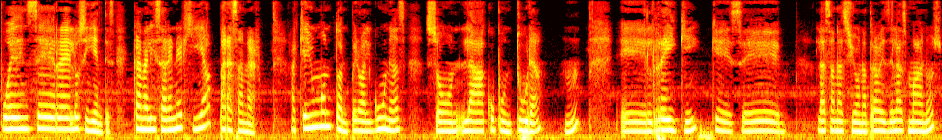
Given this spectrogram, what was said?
pueden ser eh, los siguientes, canalizar energía para sanar. Aquí hay un montón, pero algunas son la acupuntura, el reiki, que es la sanación a través de las manos.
